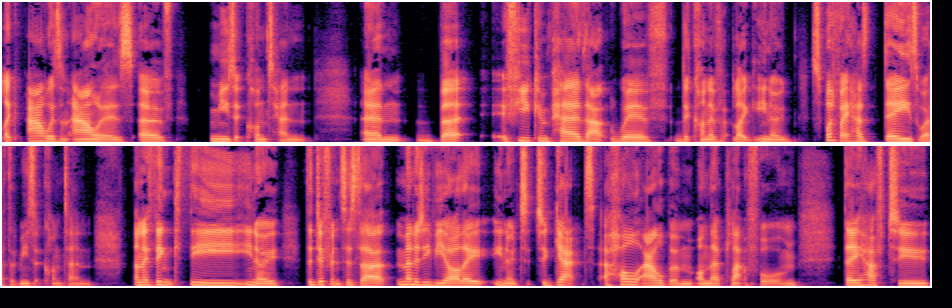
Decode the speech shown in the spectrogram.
like hours and hours of music content. Um, but if you compare that with the kind of like you know spotify has days worth of music content. And i think the you know the difference is that melody vr they you know to, to get a whole album on their platform they have to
